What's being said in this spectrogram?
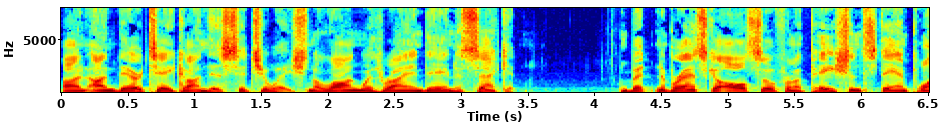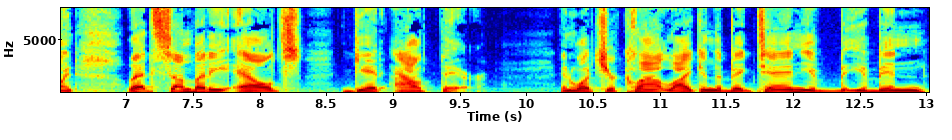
on, on their take on this situation, along with Ryan Day in a second. But Nebraska also, from a patient standpoint, let somebody else get out there. And what's your clout like in the Big Ten? You've you've been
